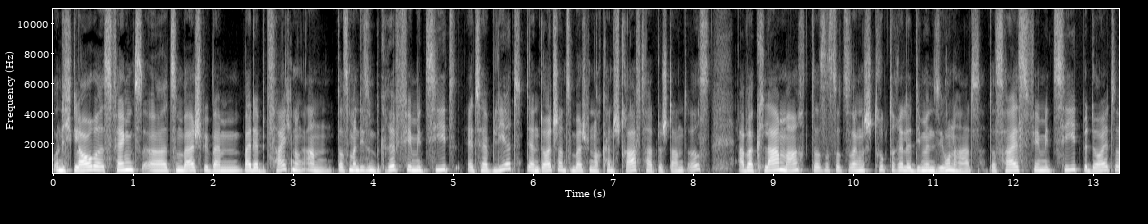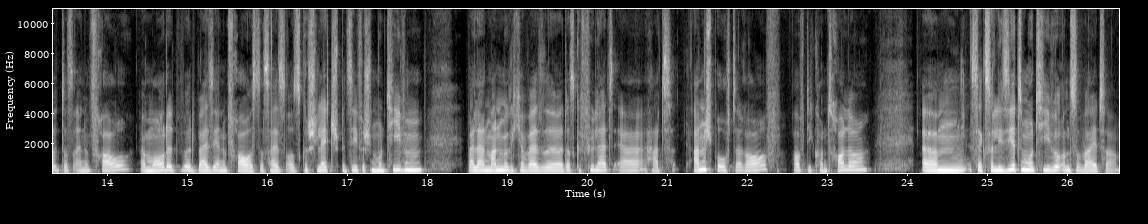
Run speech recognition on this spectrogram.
Und ich glaube, es fängt äh, zum Beispiel beim, bei der Bezeichnung an, dass man diesen Begriff Femizid etabliert, der in Deutschland zum Beispiel noch kein Straftatbestand ist, aber klar macht, dass es sozusagen eine strukturelle Dimension hat. Das heißt, Femizid bedeutet, dass eine Frau ermordet wird, weil sie eine Frau ist. Das heißt, aus geschlechtsspezifischen Motiven, weil ein Mann möglicherweise das Gefühl hat, er hat Anspruch darauf, auf die Kontrolle ähm, sexualisierte Motive und so weiter.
